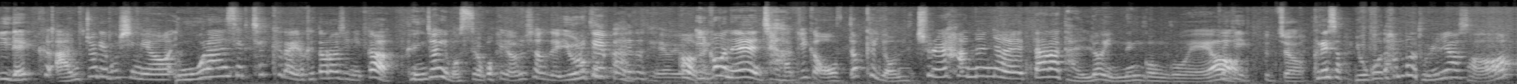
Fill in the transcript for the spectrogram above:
이 네크 안쪽에 보시면 노란색 체크가 이렇게 떨어지니까 굉장히 멋스럽고 열으셔도 돼요. 이렇게 해도 돼요. 어, 이거는 자기가 어떻게 연출을 하느냐에 따라 달려 있는 건 거예요. 되게 이쁘죠? 그래서 요거 한번 돌려서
